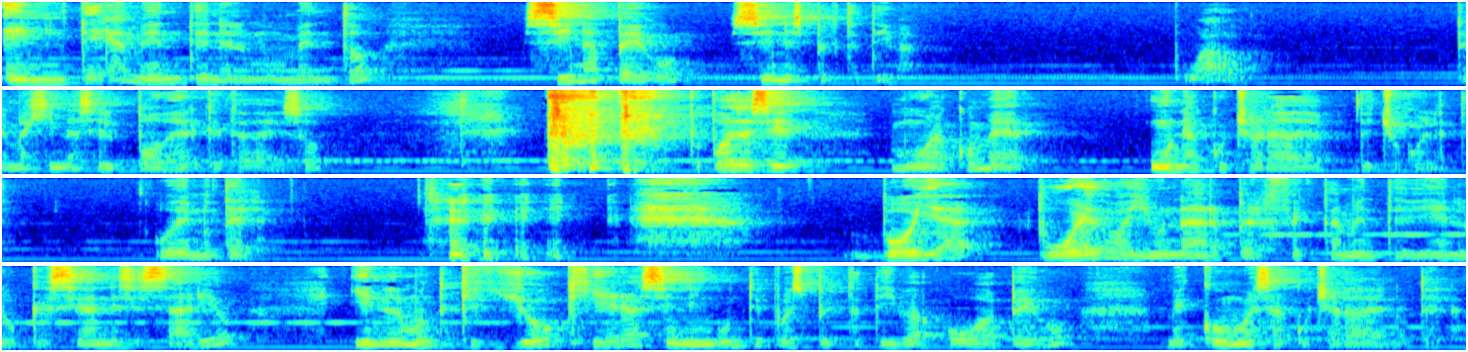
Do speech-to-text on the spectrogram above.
enteramente en el momento, sin apego, sin expectativa. ¡Wow! ¿Te imaginas el poder que te da eso? que puedes decir, me voy a comer una cucharada de chocolate o de Nutella. voy a, puedo ayunar perfectamente bien lo que sea necesario y en el momento que yo quiera, sin ningún tipo de expectativa o apego, me como esa cucharada de Nutella.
